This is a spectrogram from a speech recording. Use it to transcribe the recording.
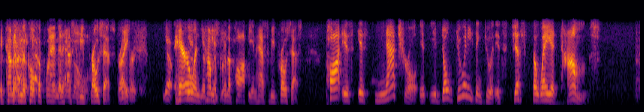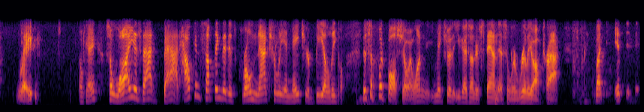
It comes from the coca plant. and it has to be processed, right? Yep, heroin yep, yep, comes from the poppy and has to be processed. Pot is is natural. It you don't do anything to it. It's just the way it comes. right Okay? So why is that bad? How can something that is grown naturally in nature be illegal? This is a football show. I want to make sure that you guys understand this and we're really off track. But it, it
